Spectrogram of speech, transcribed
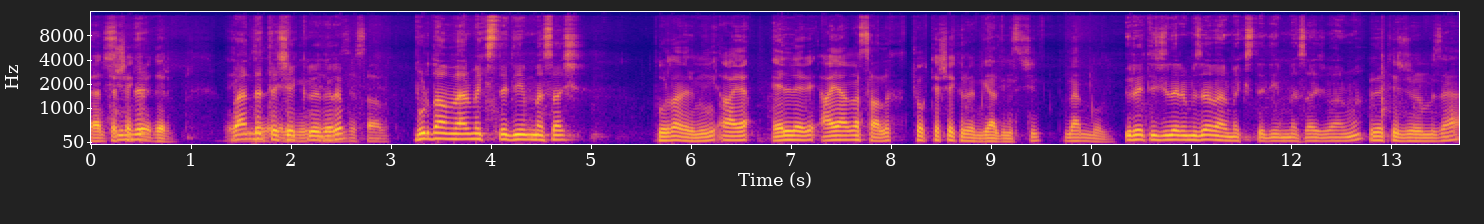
Ben teşekkür Şimdi ederim. ben de Elinize- teşekkür elinize ederim. sağlık. Buradan vermek istediğim mesaj Buradan verimin aya, elleri ayağına sağlık. Çok teşekkür ederim geldiğiniz için. Memnun oldum. üreticilerimize vermek istediğim mesaj var mı? Üreticilerimize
